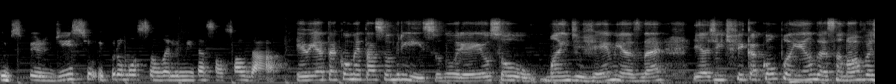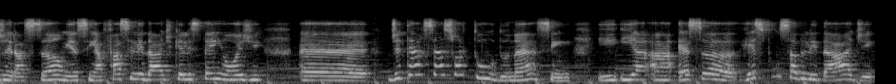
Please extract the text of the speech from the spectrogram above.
do desperdício e promoção da alimentação saudável. Eu ia até comentar sobre isso, Núria. Eu sou mãe de gêmeas, né? E a gente fica acompanhando essa nova geração e assim a facilidade que eles têm hoje é, de ter acesso a tudo, né? Assim, e, e a, a, essa responsabilidade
